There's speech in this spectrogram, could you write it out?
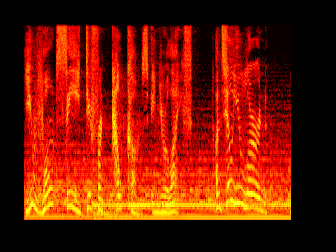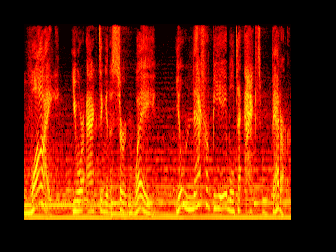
you won't see different outcomes in your life. Until you learn why you are acting in a certain way, you'll never be able to act better.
